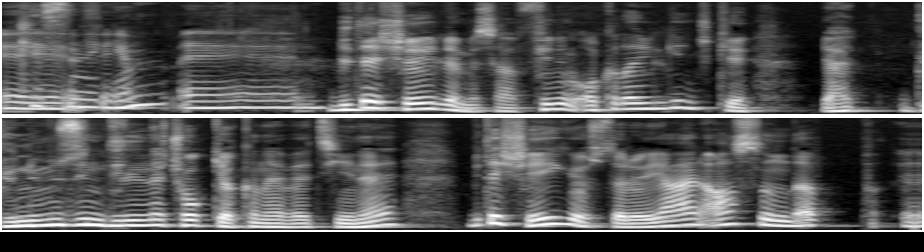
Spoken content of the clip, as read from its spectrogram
e, Kesinlikle. film. E, Bir de şöyle mesela film o kadar ilginç ki ya günümüzün diline çok yakın evet yine. Bir de şeyi gösteriyor yani aslında e,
